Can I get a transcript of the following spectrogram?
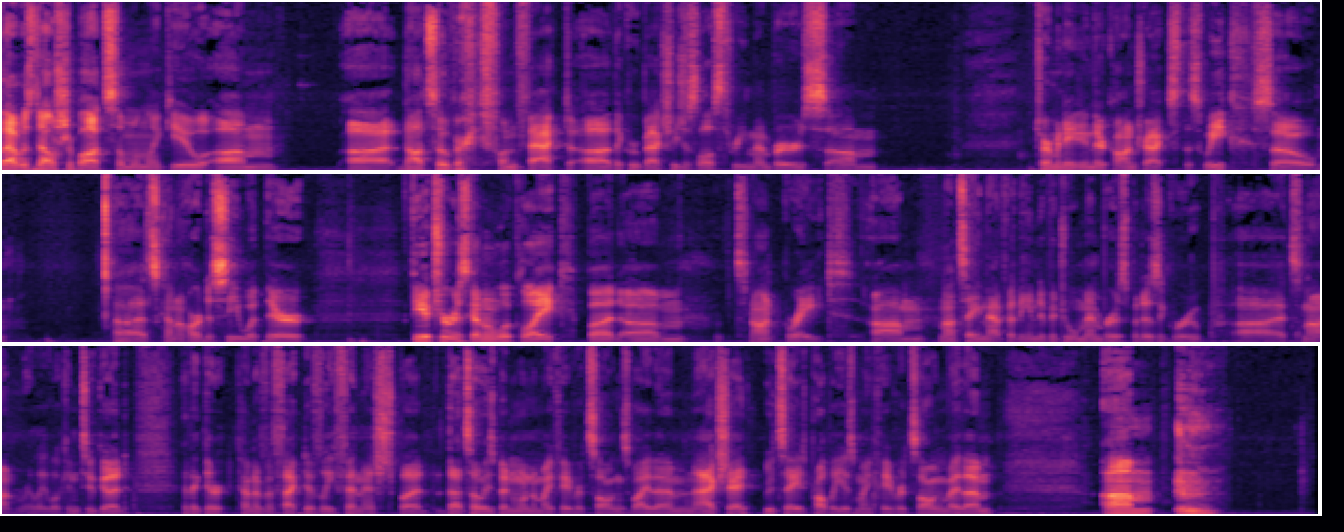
So that was Dal Shabet, someone like you. Um, uh, not so very fun fact. Uh, the group actually just lost three members, um, terminating their contracts this week. So uh, it's kind of hard to see what their future is going to look like. But um, it's not great. Um, I'm not saying that for the individual members, but as a group, uh, it's not really looking too good. I think they're kind of effectively finished, but that's always been one of my favorite songs by them. And actually, I would say it probably is my favorite song by them. Um,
